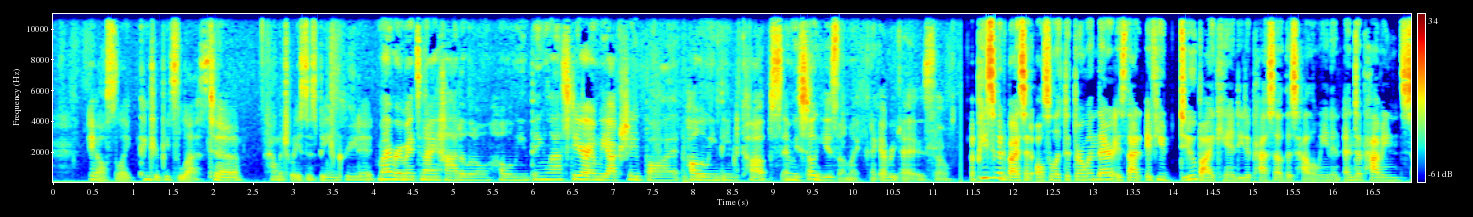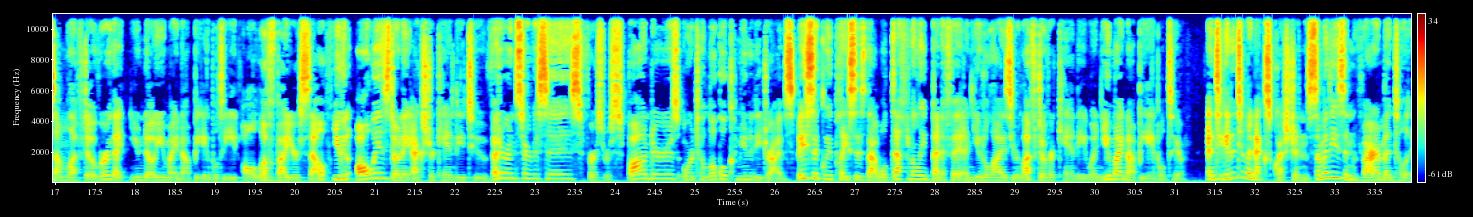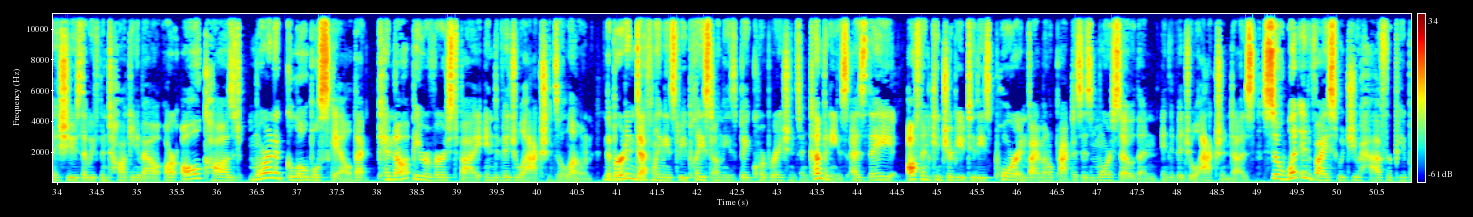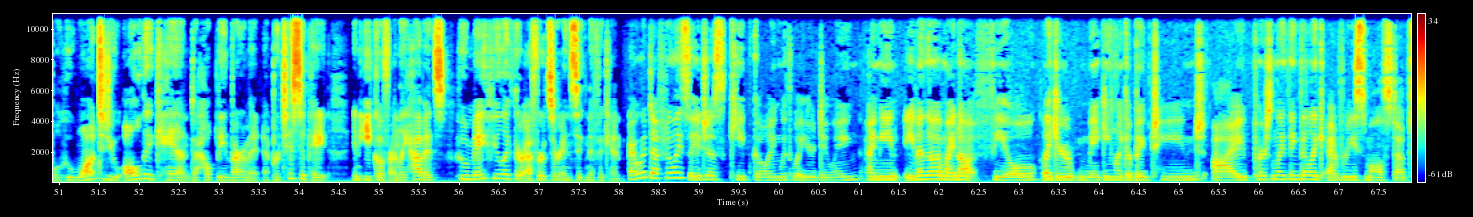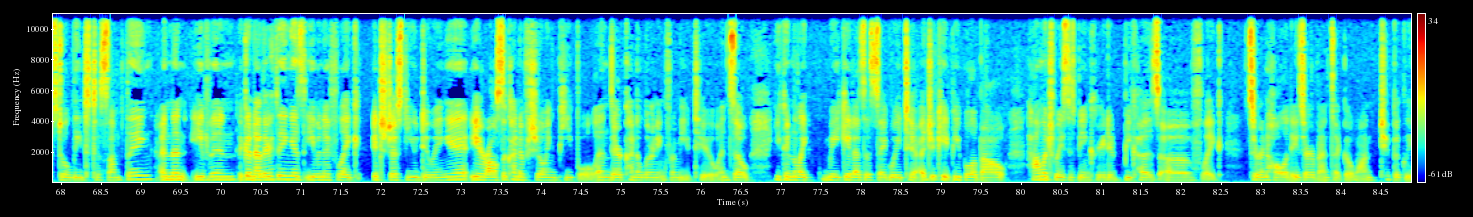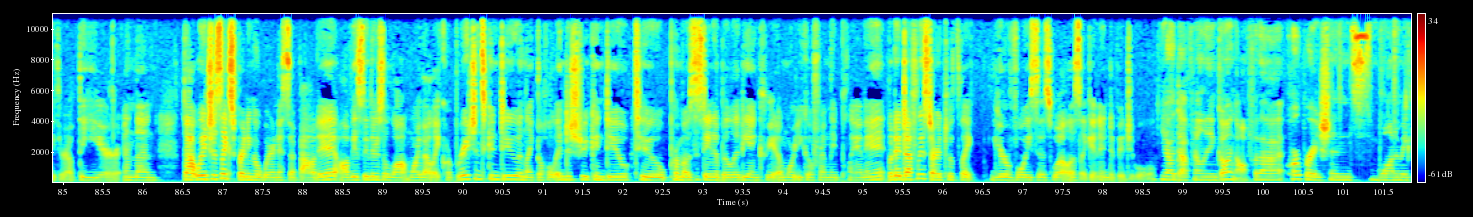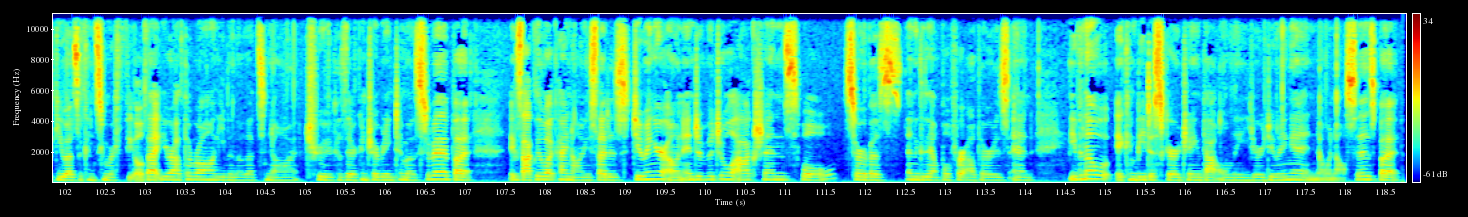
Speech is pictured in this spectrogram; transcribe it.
it also like contributes less to how much waste is being created. My roommates and I had a little Halloween thing last year and we actually bought Halloween themed cups and we still use them like like every day. So A piece of advice I'd also like to throw in there is that if you do buy candy to pass out this Halloween and end up having some left over that you know you might not be able to eat all of by yourself, you can always donate extra candy to veteran services, first responders, or to local community drives. Basically, places that will definitely benefit and utilize your leftover candy when you might not be able to. And to get into my next question, some of these environmental issues that we've been talking about are all caused more on a global scale that cannot be reversed by individual actions alone. The burden definitely needs to be placed on these big corporations and companies, as they often contribute to these poor environmental practices more so than individual action does. So, what advice would you have for people who want to do all they can to help the environment and participate in eco friendly habits who may feel like their efforts are insignificant? I would definitely say just keep going with what you're doing. I mean, even though it might not feel like you're making like a big change, I personally think that like every small step still leads to something. And then even like another thing is even if like it's just you doing it, you're also kind of showing people and they're kind of learning from you too. And so you can like make it as a segue to educate people about how much waste is being created because of like certain holidays or events that go on typically throughout the year. And then that way just like spreading awareness about it. Obviously there's a lot more that like corporations can do and like the whole industry can do to promote sustainability and create a more eco-friendly planet. But it definitely starts with like your voice as well as like an individual. Yeah definitely. And going off of that corporations want to make you as a consumer feel that you're at the wrong even though that's not true because they're contributing to most of it. But exactly what Kainani said is doing your own individual actions will serve as an example for others. And even though it can be discouraging that only you're doing it and no one else is but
